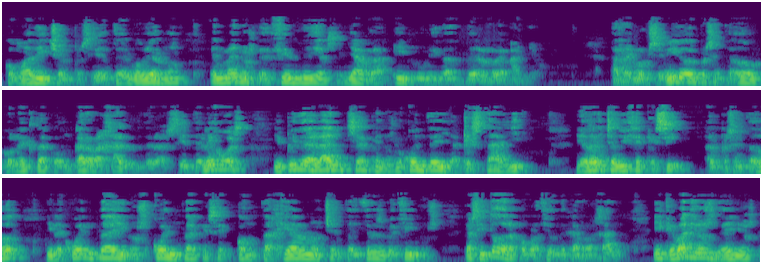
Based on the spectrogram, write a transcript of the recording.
como ha dicho el presidente del gobierno, en menos de 100 días ya habrá inmunidad del rebaño. Arremolsenido, el presentador conecta con Carvajal de las Siete Leguas y pide a Lancha que nos lo cuente ella, que está allí. Y Arancha dice que sí al presentador y le cuenta y nos cuenta que se contagiaron 83 vecinos, casi toda la población de Carvajal, y que varios de ellos,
